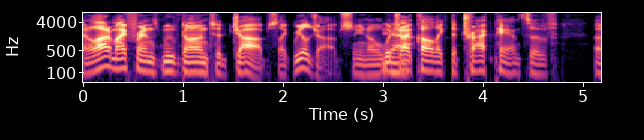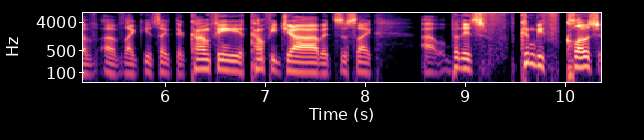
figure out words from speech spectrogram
And a lot of my friends moved on to jobs, like real jobs, you know, which Yeah. I call like the track pants of of of like it's like they're comfy, a comfy job. It's just like, uh, but it's couldn't be f- close,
